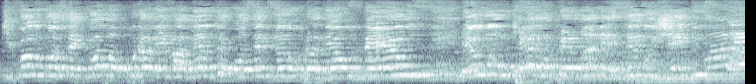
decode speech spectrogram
que quando você clama por avivamento, é você dizendo para Deus, Deus, eu não quero permanecer do jeito que está.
